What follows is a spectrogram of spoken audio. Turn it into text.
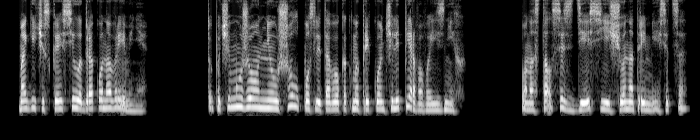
— магическая сила дракона времени, то почему же он не ушел после того, как мы прикончили первого из них? Он остался здесь еще на три месяца,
